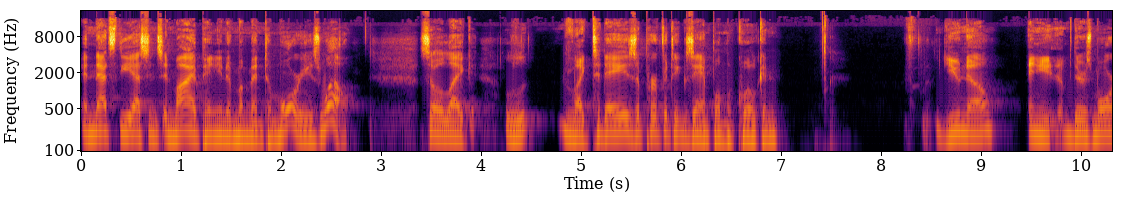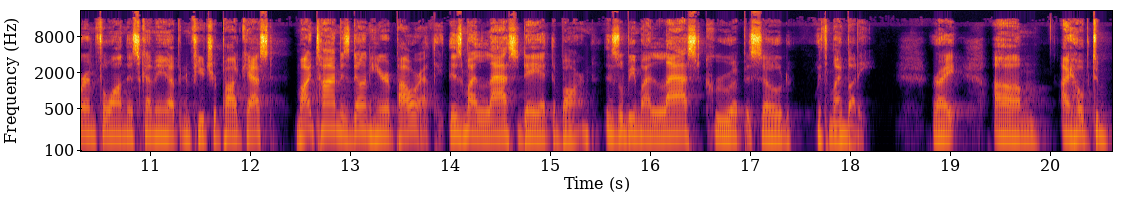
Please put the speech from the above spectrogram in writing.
And that's the essence, in my opinion, of memento mori as well. So like, like today is a perfect example, McQuilkin. You know, and you, there's more info on this coming up in future podcast. My time is done here at Power Athlete. This is my last day at the barn. This will be my last crew episode with my buddy. Right. Um, I hope to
